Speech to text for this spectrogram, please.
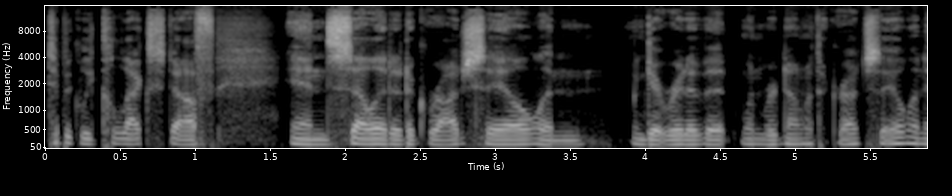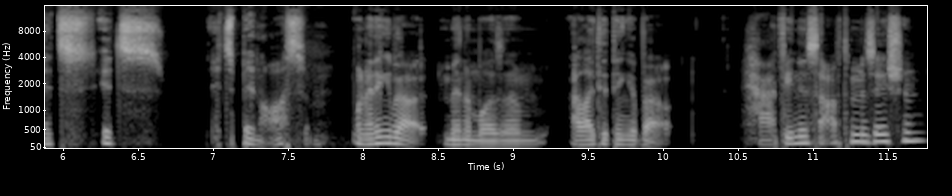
typically collect stuff and sell it at a garage sale and, and get rid of it when we're done with the garage sale and it's it's it's been awesome When I think about minimalism, I like to think about happiness optimization.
